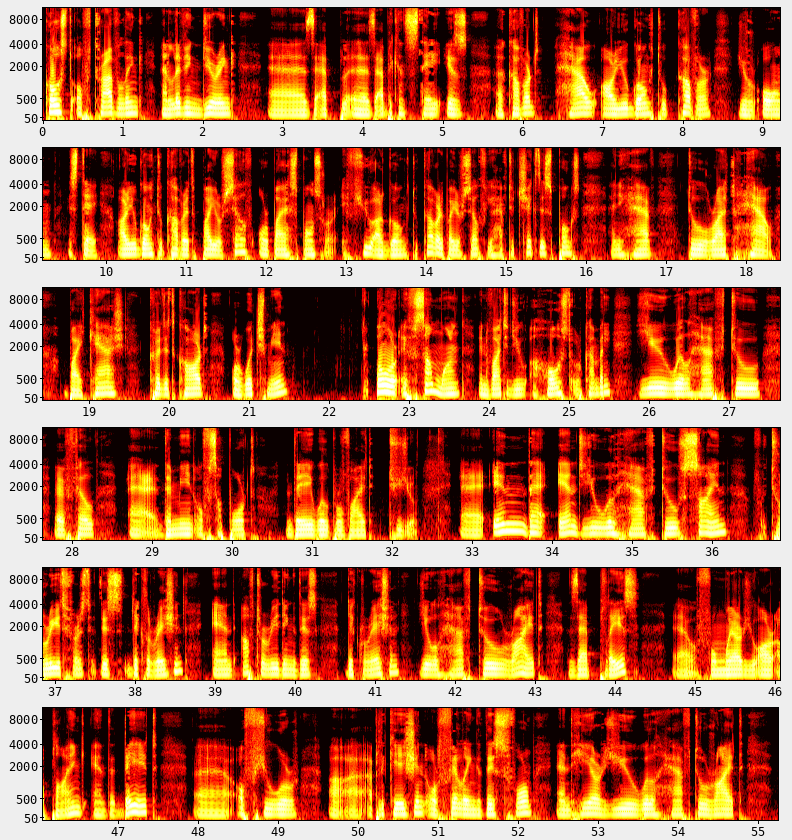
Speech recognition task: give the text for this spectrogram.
Cost of traveling and living during uh, the, app, uh, the applicant's stay is uh, covered how are you going to cover your own stay? Are you going to cover it by yourself or by a sponsor? If you are going to cover it by yourself you have to check this box and you have to write how. By cash credit card or which mean? Or if someone invited you a host or company you will have to uh, fill uh, the mean of support they will provide to you uh, in the end you will have to sign to read first this declaration and after reading this declaration you will have to write the place uh, from where you are applying and the date uh, of your uh, application or filling this form and here you will have to write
